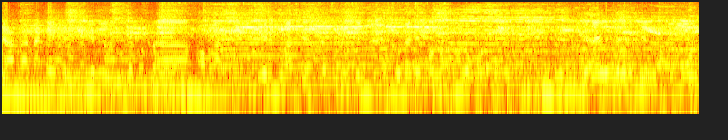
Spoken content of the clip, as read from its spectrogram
জায়গাটাকে আমরা চেষ্টা করি যে কত ভালো করা এটাই হচ্ছে আমাদের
